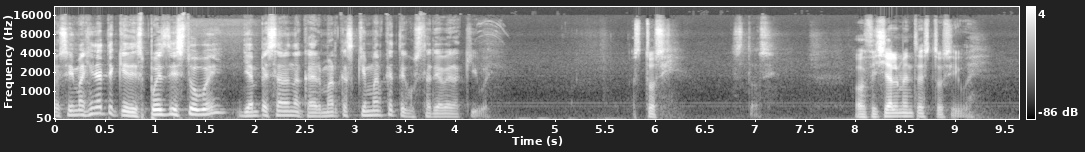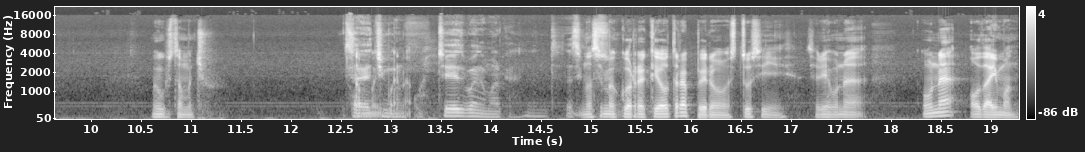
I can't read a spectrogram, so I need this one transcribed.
o sea, imagínate que después de esto, güey, ya empezaran a caer marcas. ¿Qué marca te gustaría ver aquí, güey? Esto sí. Esto sí. Oficialmente esto sí, güey. Me gusta mucho. Está Estaría muy chingón. buena, güey. Sí, es buena marca. Así No se me ocurre qué otra, pero esto sí sería una, una o Diamond.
